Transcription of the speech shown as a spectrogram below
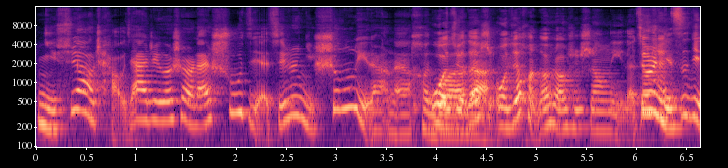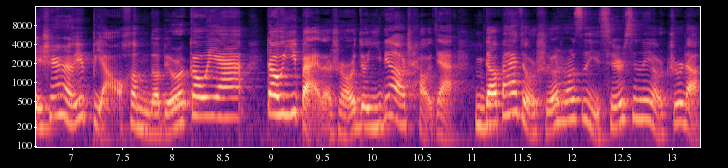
你需要吵架这个事儿来疏解。其实你生理上的很多，我觉得是，我觉得很多时候是生理的，就是你自己身上有一表，恨不得，比如说高压到一百的时候就一定要吵架，你到八九十的时候自己其实心里有知道。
